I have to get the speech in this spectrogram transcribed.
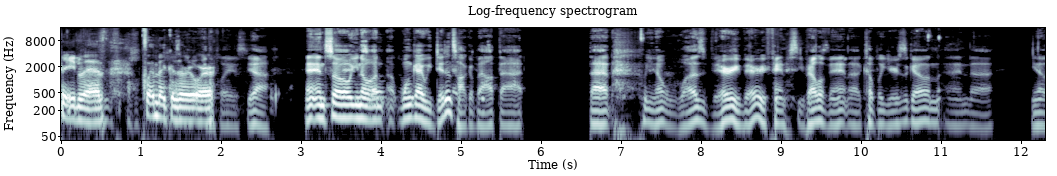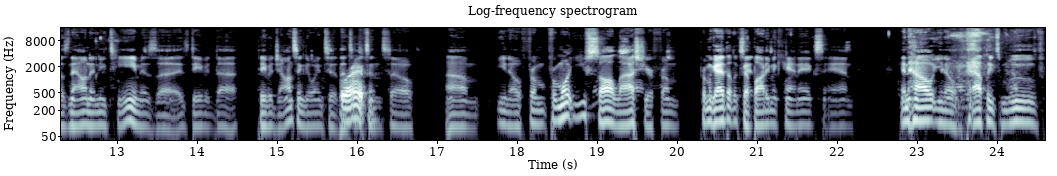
Reid, man. Playmakers everywhere. Plays, yeah. And, and, so you know, one guy we didn't talk about that that you know was very very fantasy relevant a couple years ago, and, and uh, you know is now on a new team is uh, is David uh, David Johnson going to the right. Texans. So um, you know, from from what you saw last year, from from a guy that looks at body mechanics and and how you know athletes move.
